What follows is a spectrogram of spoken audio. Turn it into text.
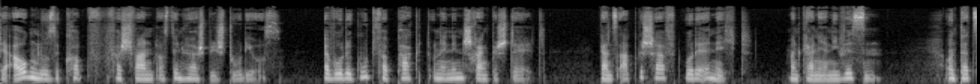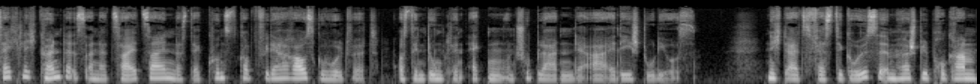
Der augenlose Kopf verschwand aus den Hörspielstudios. Er wurde gut verpackt und in den Schrank gestellt. Ganz abgeschafft wurde er nicht. Man kann ja nie wissen. Und tatsächlich könnte es an der Zeit sein, dass der Kunstkopf wieder herausgeholt wird aus den dunklen Ecken und Schubladen der ARD-Studios. Nicht als feste Größe im Hörspielprogramm,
